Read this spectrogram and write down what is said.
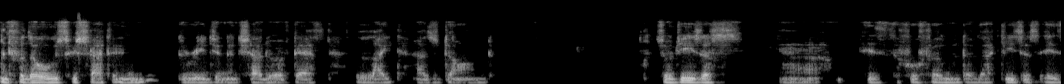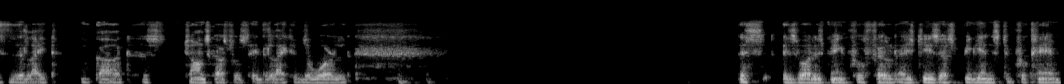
And for those who sat in the region and shadow of death, light has dawned. So Jesus uh, is the fulfillment of that. Jesus is the light of God, as John's Gospel say, the light of the world. This is what is being fulfilled as Jesus begins to proclaim,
